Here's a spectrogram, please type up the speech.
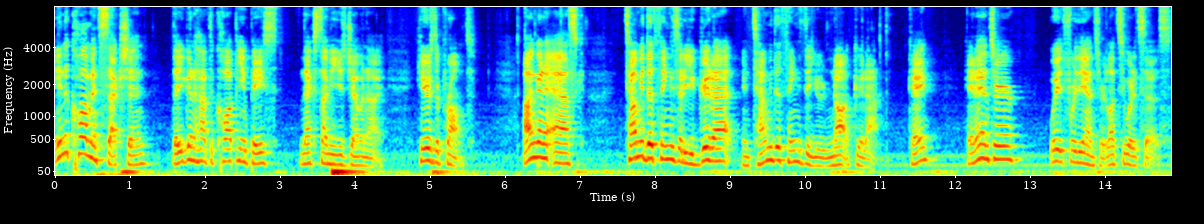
in the comments section that you're gonna have to copy and paste next time you use Gemini. Here's the prompt. I'm gonna ask, tell me the things that you're good at and tell me the things that you're not good at. Okay? Hit enter, wait for the answer. Let's see what it says.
